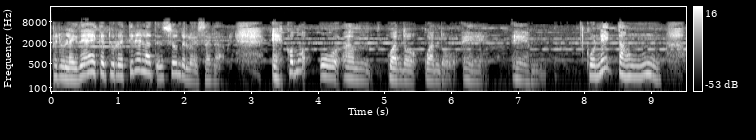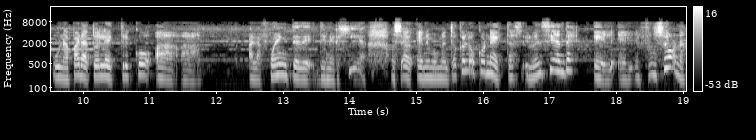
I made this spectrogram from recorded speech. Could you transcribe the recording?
Pero la idea es que tú retires la atención de lo desagradable. Es como cuando, cuando eh, em, conectas un, un, aparato eléctrico a, a, la fuente de, de, energía. O sea, en el momento que lo conectas y lo enciendes, él, funciona.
